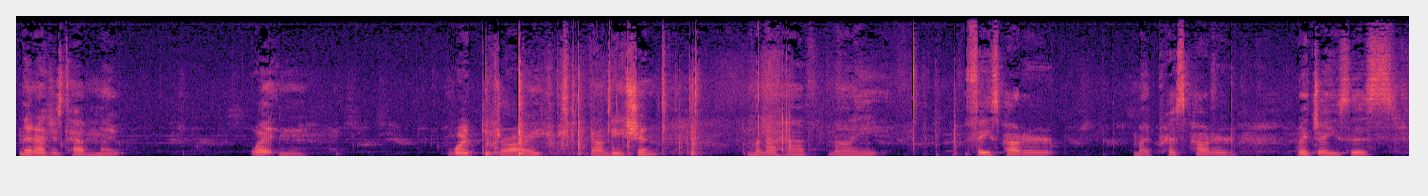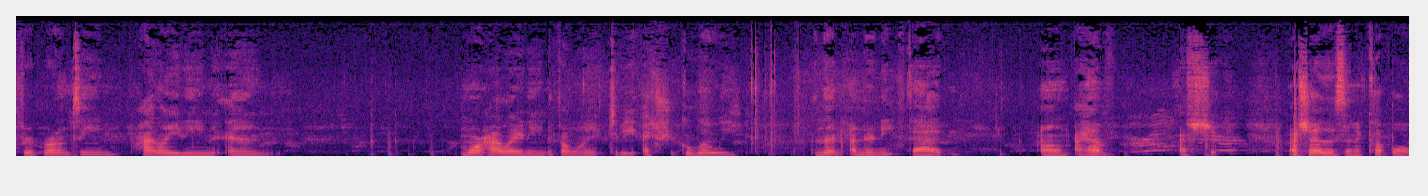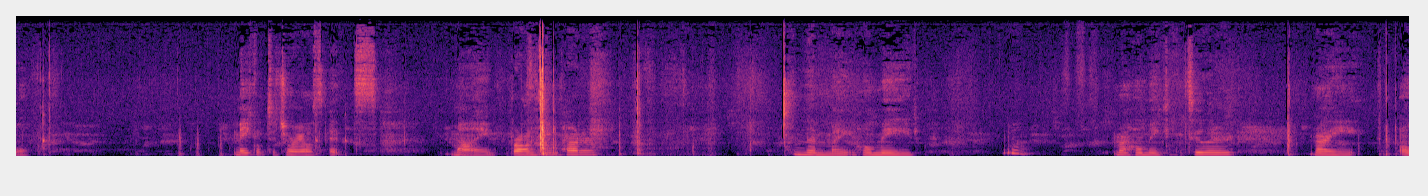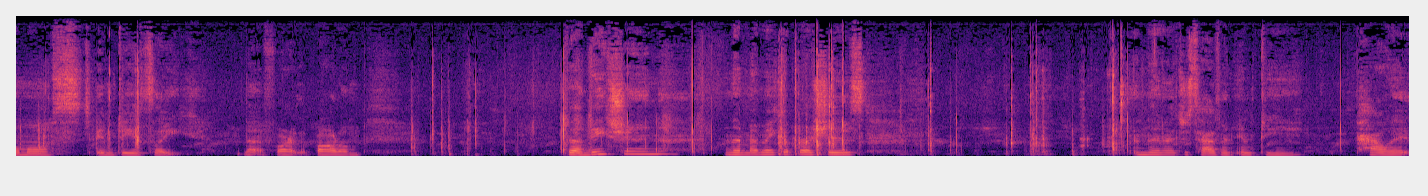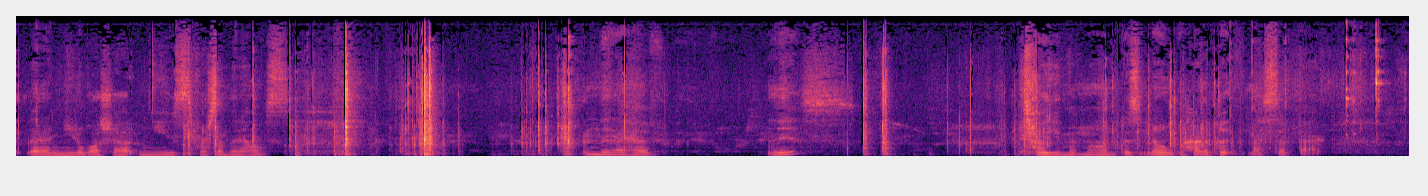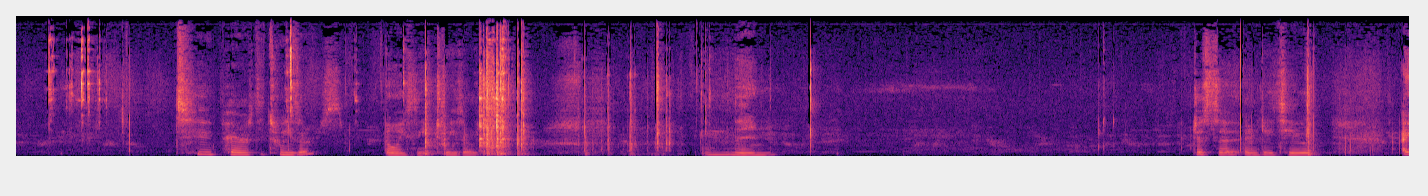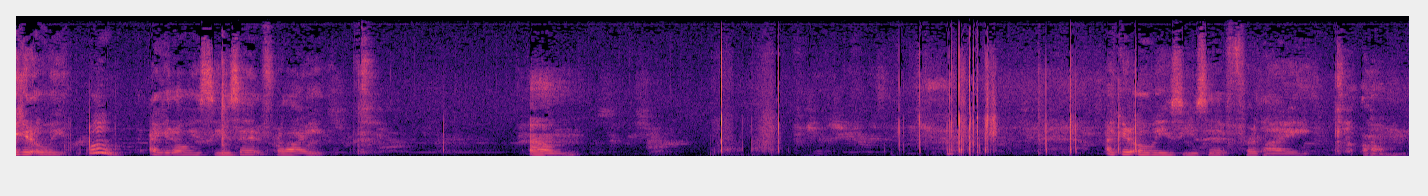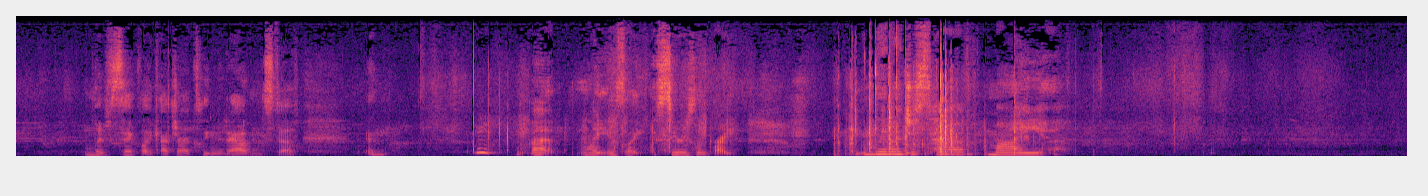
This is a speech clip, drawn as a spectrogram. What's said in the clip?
Then I just have my wet and wet to dry foundation. And then I have my face powder, my press powder, which I use this for bronzing, highlighting, and more highlighting if I want it to be extra glowy. And then underneath that, um, I have, I've, sh I've shown this in a couple makeup tutorials. It's my bronzing powder. And then my homemade my homemade concealer, my almost empty, it's like that far at the bottom, foundation, and then my makeup brushes, and then I just have an empty palette that I need to wash out and use for something else. And then I have this tell you my mom doesn't know how to put my stuff back. Two pairs of tweezers. Always need tweezers. And then just an empty tube. I could always woo. I could always use it for like um I could always use it for like um, lipstick, like after I clean it out and stuff. And that light is like seriously bright. And then I just have my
